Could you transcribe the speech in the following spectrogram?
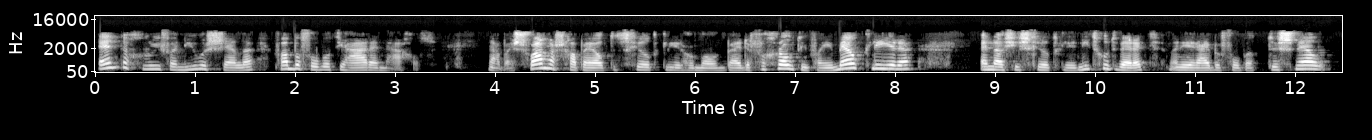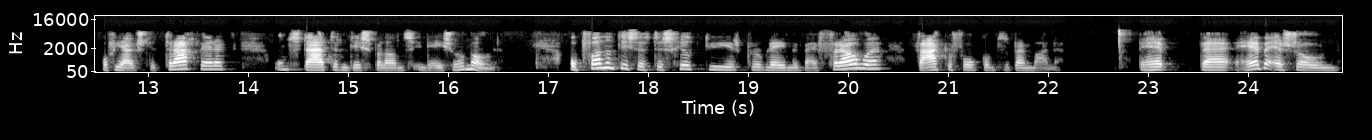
en de groei van nieuwe cellen van bijvoorbeeld je haren en nagels. Nou, bij zwangerschap helpt het schildklierhormoon bij de vergroting van je melkklieren. En als je schildklier niet goed werkt, wanneer hij bijvoorbeeld te snel of juist te traag werkt, ontstaat er een disbalans in deze hormonen. Opvallend is dat de schildklierproblemen bij vrouwen vaker voorkomt dan bij mannen. We, we hebben er zo'n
